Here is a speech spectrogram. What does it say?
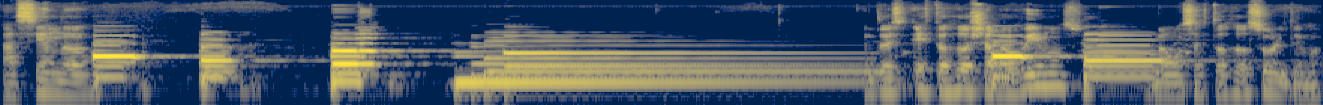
haciendo... Entonces estos dos ya los vimos, vamos a estos dos últimos.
